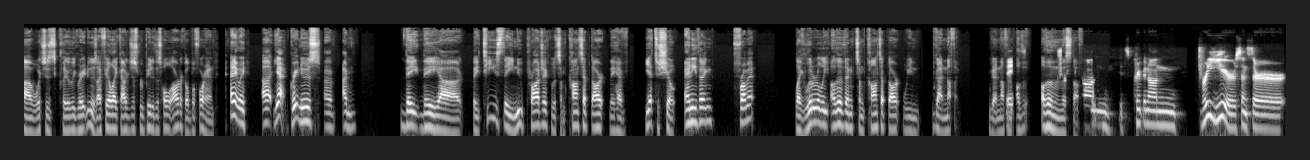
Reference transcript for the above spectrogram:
uh, which is clearly great news. I feel like I just repeated this whole article beforehand. Anyway, uh, yeah, great news. Uh, I'm they they uh they teased the new project with some concept art. They have yet to show anything from it. Like literally, other than some concept art, we got nothing. We got nothing It's- other other than this stuff. On it's creeping on three years since their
